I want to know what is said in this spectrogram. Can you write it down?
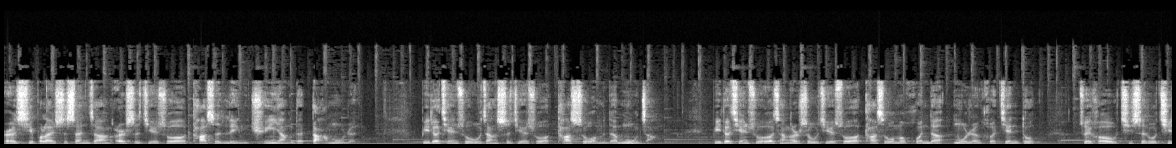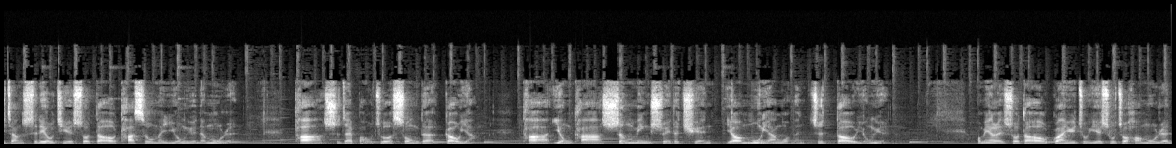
而希伯来十三章二十节说他是领群羊的大牧人。彼得前书五章四节说他是我们的牧长。彼得前书二章二十五节说他是我们魂的牧人和监督。最后启示录七章十六节说到他是我们永远的牧人。他是在宝座松的羔羊，他用他生命水的泉要牧养我们直到永远。我们要来说到关于主耶稣做好牧人，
